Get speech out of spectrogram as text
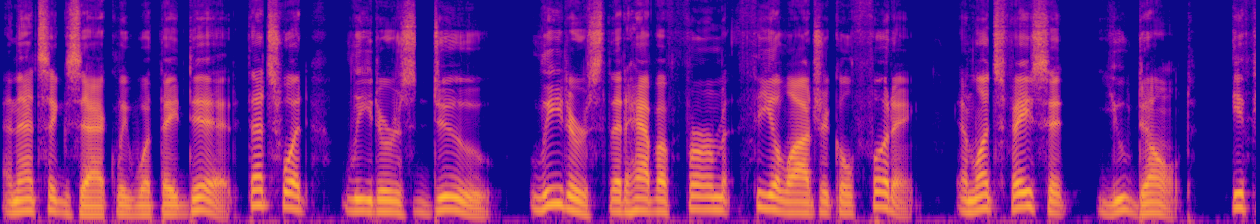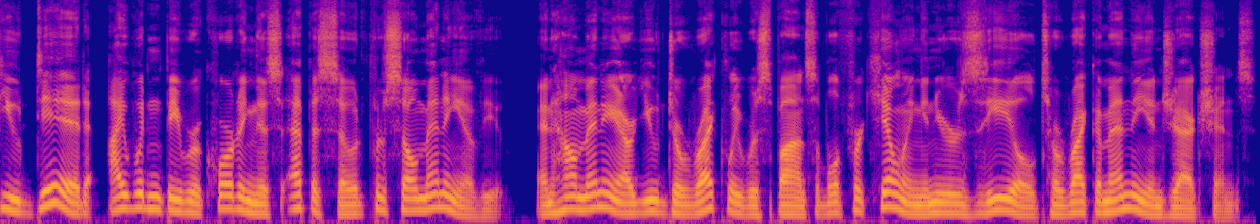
And that's exactly what they did. That's what leaders do. Leaders that have a firm theological footing. And let's face it, you don't. If you did, I wouldn't be recording this episode for so many of you. And how many are you directly responsible for killing in your zeal to recommend the injections?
